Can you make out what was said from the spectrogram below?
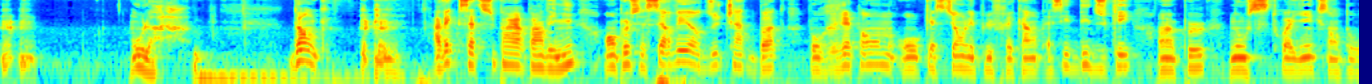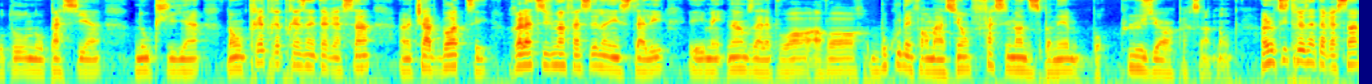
Ouh là là. Donc, Avec cette super pandémie, on peut se servir du chatbot pour répondre aux questions les plus fréquentes, essayer d'éduquer un peu nos citoyens qui sont autour, nos patients, nos clients. Donc très très très intéressant. Un chatbot, c'est relativement facile à installer et maintenant vous allez pouvoir avoir beaucoup d'informations facilement disponibles pour plusieurs personnes. Donc un outil très intéressant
